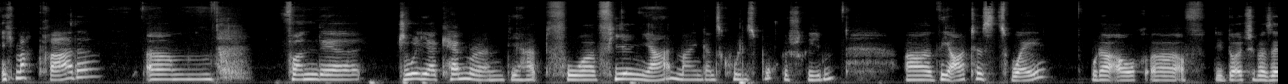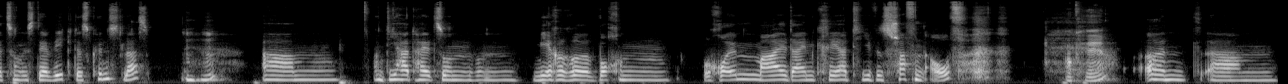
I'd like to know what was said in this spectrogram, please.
ich mache gerade ähm, von der Julia Cameron, die hat vor vielen Jahren mal ein ganz cooles Buch geschrieben, uh, The Artist's Way oder auch uh, auf die deutsche Übersetzung ist Der Weg des Künstlers. Mhm. Ähm, und die hat halt so ein, so ein mehrere Wochen räumen mal dein kreatives Schaffen auf. Okay. Und ähm,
